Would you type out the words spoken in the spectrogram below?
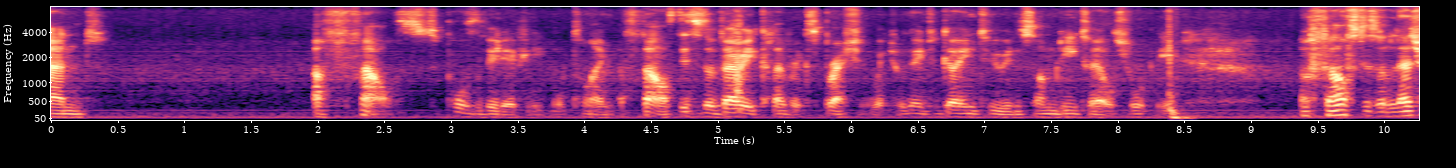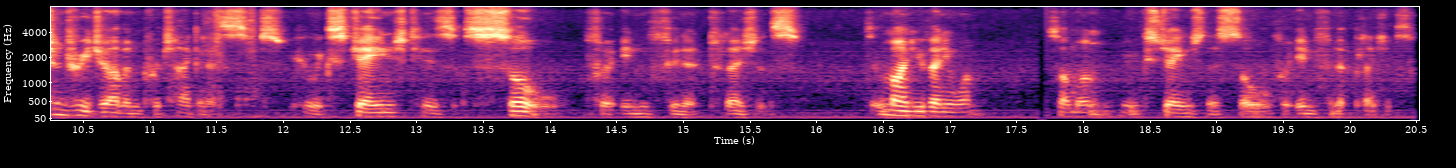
And a Faust, pause the video if you need more time. A Faust, this is a very clever expression which we're going to go into in some detail shortly. Faust is a legendary German protagonist who exchanged his soul for infinite pleasures. Does it remind you of anyone? Someone who exchanged their soul for infinite pleasures.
